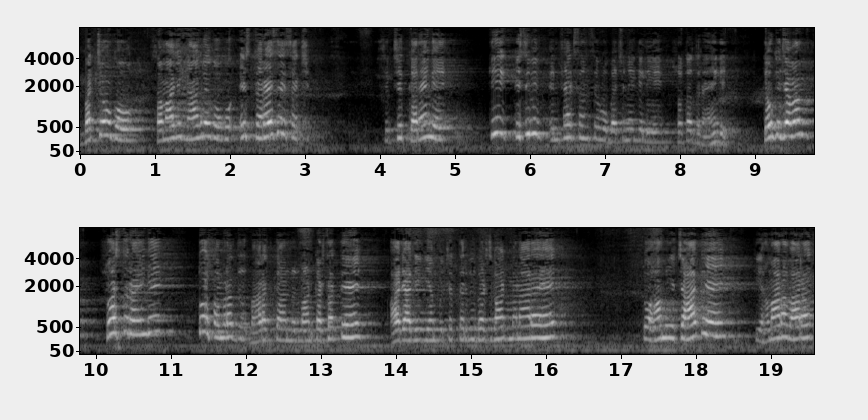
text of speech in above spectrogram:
बच्चों को, सामाजिक नागरिकों को इस तरह से शिक्षित करेंगे कि किसी भी इन्फेक्शन से वो बचने के लिए स्वतंत्र रहेंगे। क्योंकि जब हम स्वस्थ रहेंगे तो समृद्ध भारत का निर्माण कर सकते हैं। आज़ादी की हम पचहत्तरवीं वर्षगांठ मना रहे हैं। तो हम ये चाहते हैं कि हमारा भारत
